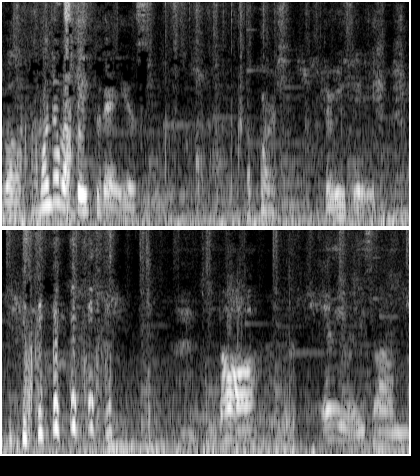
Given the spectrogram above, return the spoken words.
well, I wonder what day today is. Course, Thursday. Duh. Anyways, um,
